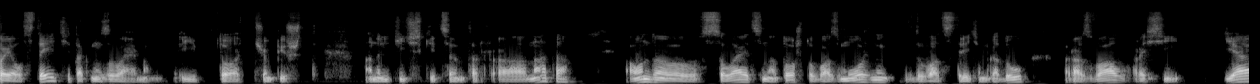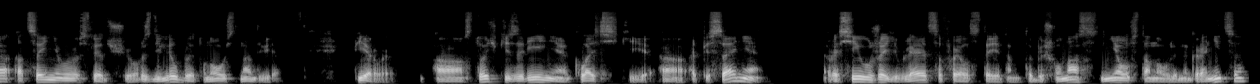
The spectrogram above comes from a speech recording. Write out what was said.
fail state, так называемом, и то, о чем пишет аналитический центр НАТО, он ссылается на то, что возможный в 2023 году развал России. Я оцениваю следующую, разделил бы эту новость на две. Первое. А, с точки зрения классики а, описания, Россия уже является fail state ом, то бишь у нас не установлены границы,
